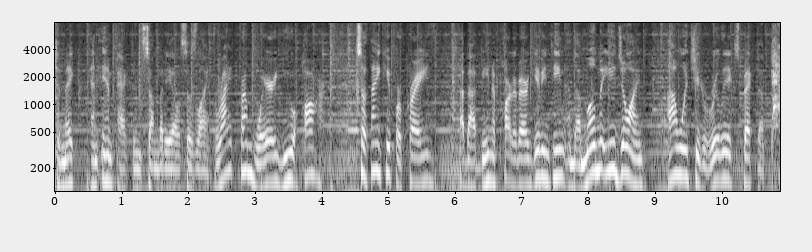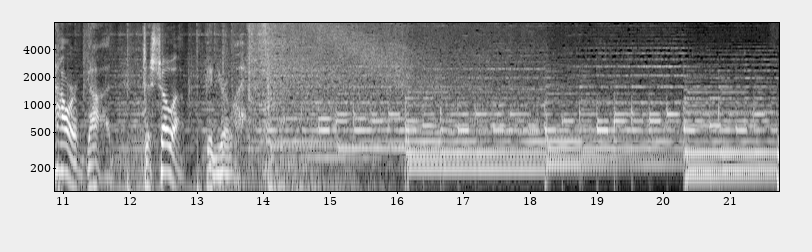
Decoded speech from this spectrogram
to make an impact in somebody else's life right from where you are. So thank you for praying about being a part of our giving team. And the moment you join, I want you to really expect the power of God to show up in your life.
